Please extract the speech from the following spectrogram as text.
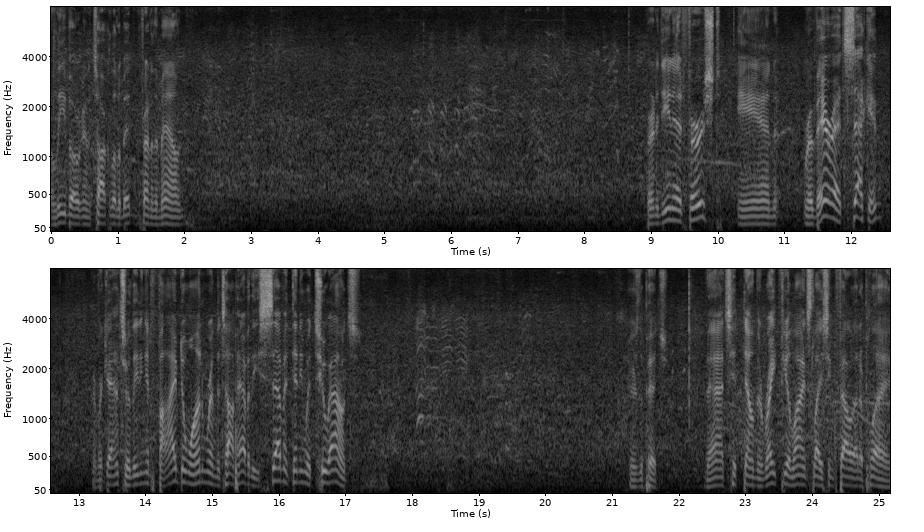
Olivo are going to talk a little bit in front of the mound. Bernadina at first and Rivera at second. River Cats are leading at five to one. We're in the top half of the seventh inning with two outs. Here's the pitch. That's hit down the right field line, slicing foul out of play.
